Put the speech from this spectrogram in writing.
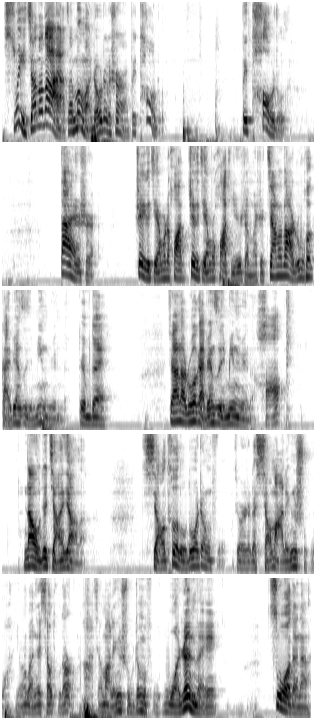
所以加拿大呀，在孟晚舟这个事儿被套住了，被套住了。但是这个节目的话，这个节目话题是什么？是加拿大如何改变自己命运的，对不对？加拿大如何改变自己命运的？好，那我就讲一讲了。小特鲁多政府就是这个小马铃薯啊，有人管叫小土豆啊，小马铃薯政府，我认为做的呢，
